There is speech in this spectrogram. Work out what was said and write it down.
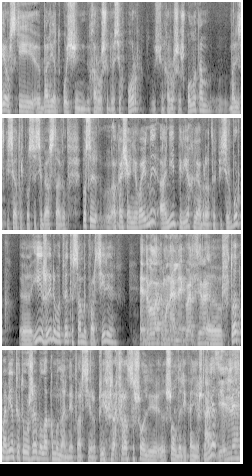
Пермский балет очень хороший до сих пор, очень хорошая школа там, Мариинский театр после себя оставил. После окончания войны они переехали обратно в Петербург э, и жили вот в этой самой квартире это была коммунальная квартира? Э, в тот момент это уже была коммунальная квартира. При Франце Шолдере, конечно, нет. Отдельная?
